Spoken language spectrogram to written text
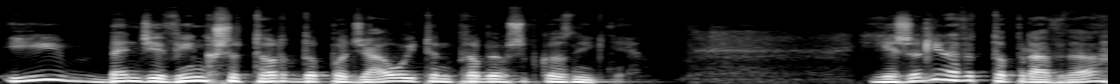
i będzie większy tort do podziału i ten problem szybko zniknie. Jeżeli nawet to prawda,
